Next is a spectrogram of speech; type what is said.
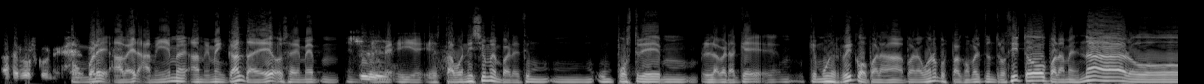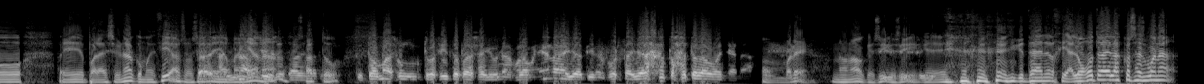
hacer roscones. Hombre, a ver, a mí me, a mí me encanta, ¿eh? O sea, me, y está buenísimo, me parece un, un, postre, la verdad que, que muy rico para, para, bueno, pues para comerte un trocito, para meznar o eh, para desayunar, como decías, o sea, de mañana. exacto. Te tomas un trocito para desayunar por la mañana y ya tienes fuerza ya para toda la mañana. Hombre, no, no, que sí, que sí, Que, que, te da energía. Luego otra de las cosas buenas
